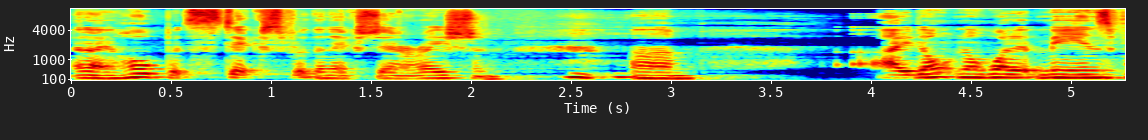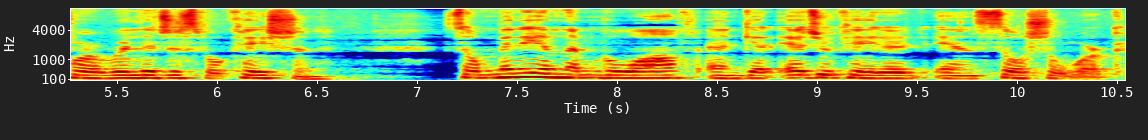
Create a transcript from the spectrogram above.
and I hope it sticks for the next generation. Um, I don't know what it means for a religious vocation. So many of them go off and get educated in social work,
